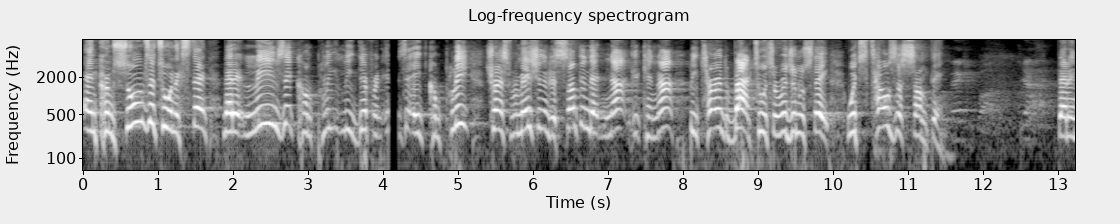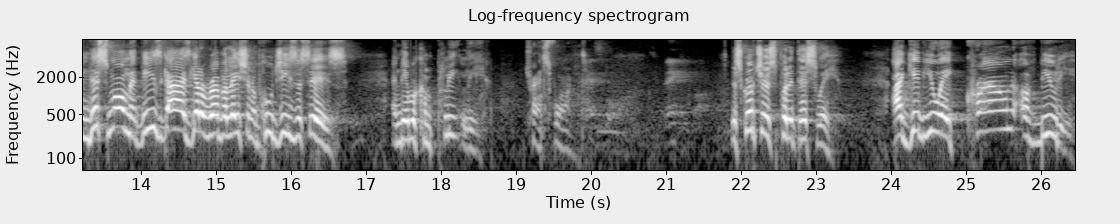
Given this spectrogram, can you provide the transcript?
and consumes it to an extent that it leaves it completely different. It's a complete transformation. It is something that not, cannot be turned back to its original state, which tells us something. That in this moment, these guys get a revelation of who Jesus is and they were completely transformed. The scriptures put it this way I give you a crown of beauty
